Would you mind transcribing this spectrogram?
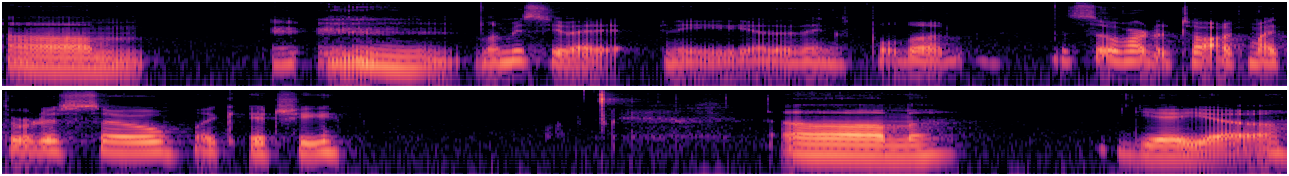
Um, Let me see if I had any other things pulled up. It's so hard to talk. My throat is so like itchy. Um, yeah, yeah,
